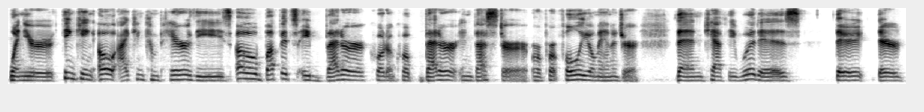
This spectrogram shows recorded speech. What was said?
when you're thinking, oh, I can compare these. Oh, Buffett's a better, quote unquote, better investor or portfolio manager than Cathie Wood is. They're, they're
